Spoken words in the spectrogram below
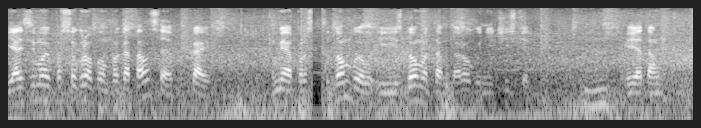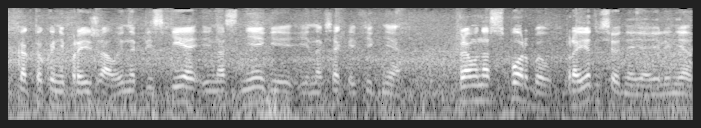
Я зимой по сугробам покатался, в кайф. У меня просто дом был, и из дома там дорогу не чистят. И я там как только не проезжал. И на песке, и на снеге, и на всякой фигне. Прям у нас спор был, проеду сегодня я или нет.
